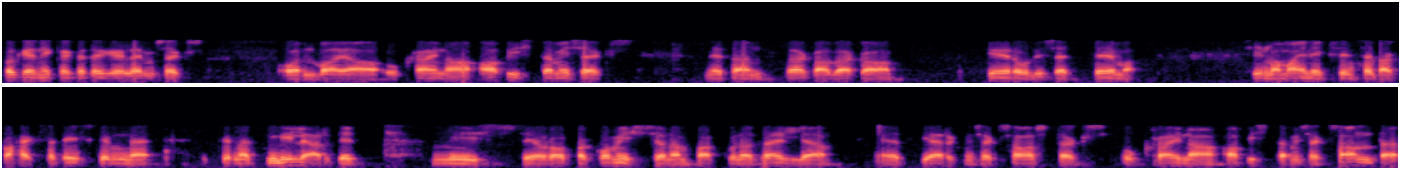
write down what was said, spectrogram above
põgenikega tegelemiseks, on vaja Ukraina abistamiseks, need on väga-väga keerulised teemad. siin ma mainiksin seda kaheksateistkümne, kümmet miljardit, mis Euroopa Komisjon on pakkunud välja, et järgmiseks aastaks Ukraina abistamiseks anda.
